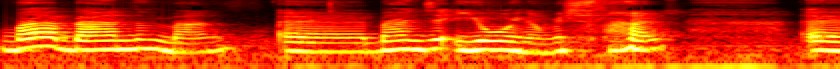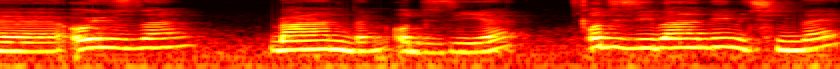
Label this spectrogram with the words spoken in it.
Baya beğendim ben. Ee, bence iyi oynamışlar. Ee, o yüzden beğendim o diziyi. O diziyi beğendiğim için de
